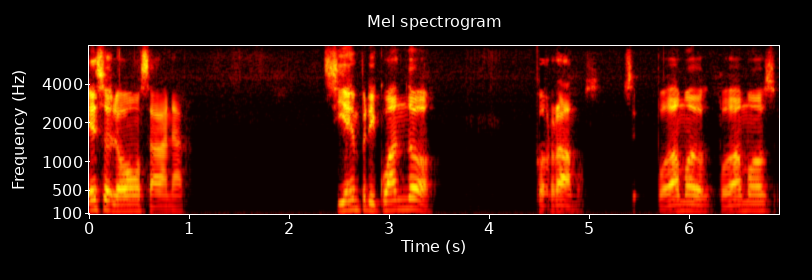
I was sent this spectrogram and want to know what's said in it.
eso lo vamos a ganar. Siempre y cuando corramos. Podamos, podamos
